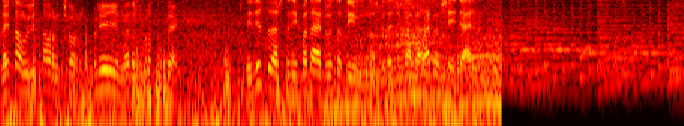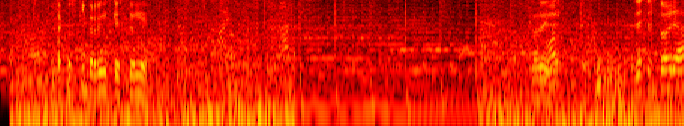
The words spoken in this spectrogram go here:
Да и сам Уиллис Таурен черный. Блин, ну это же просто секс. Единственное, что не хватает высоты немножко до Чикаго, а так вообще идеально. Это куски Берлинской стены. Смотрите. Вот. Здесь история.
